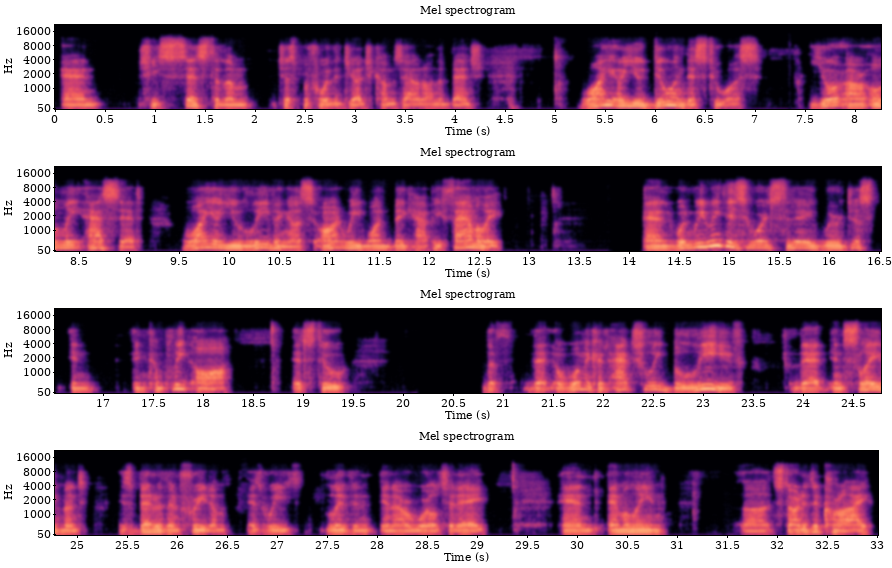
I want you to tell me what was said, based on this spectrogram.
and she says to them just before the judge comes out on the bench, Why are you doing this to us? You're our only asset. Why are you leaving us? Aren't we one big happy family? And when we read these words today, we're just in, in complete awe as to the, that a woman could actually believe that enslavement is better than freedom as we live in, in our world today. And Emmeline uh, started to cry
